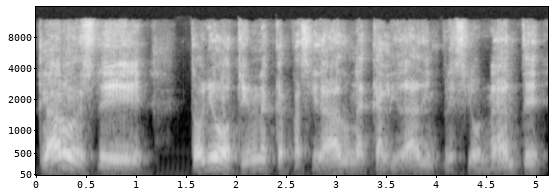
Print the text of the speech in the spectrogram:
claro, este, Toño tiene una capacidad, una calidad impresionante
